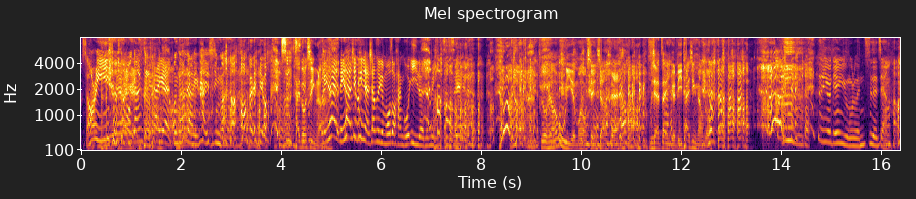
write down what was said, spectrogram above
，，sorry，我刚刚讲梨泰院 我刚刚讲梨泰性嘛，没有，是太多性了。林泰林泰性听起来像是一个某种韩国艺人的名字之类的。比如像物理的某种现象，对。我们现在在一个离太性当中。是有点语无伦次的这样好。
